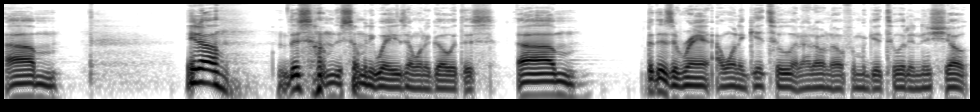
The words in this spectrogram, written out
Um you know, there's so, there's so many ways I want to go with this. Um, but there's a rant I want to get to, and I don't know if I'm gonna get to it in this show.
